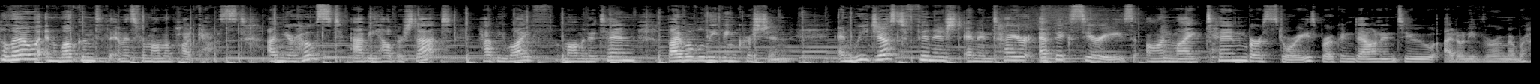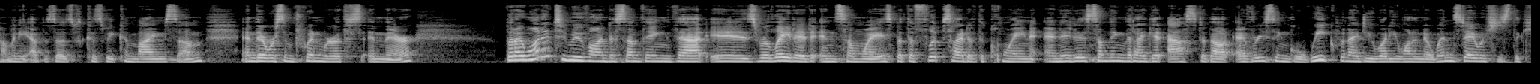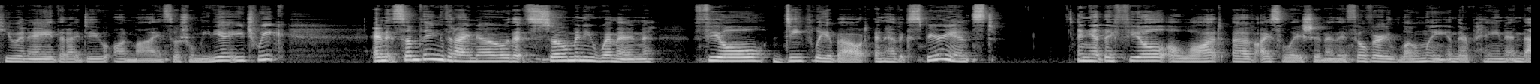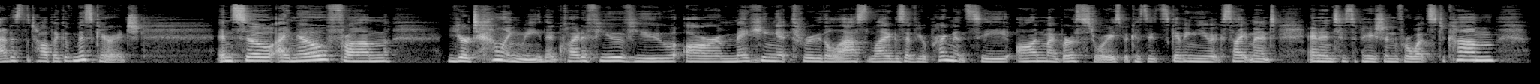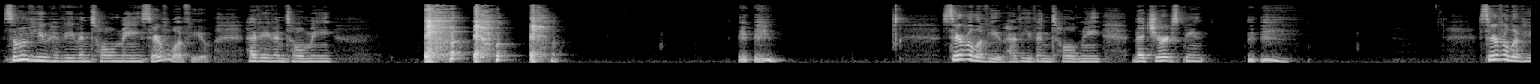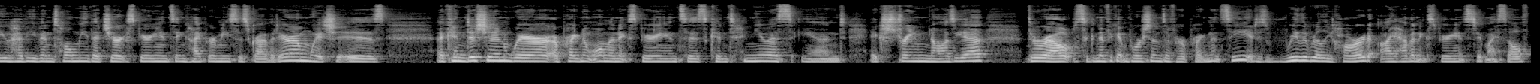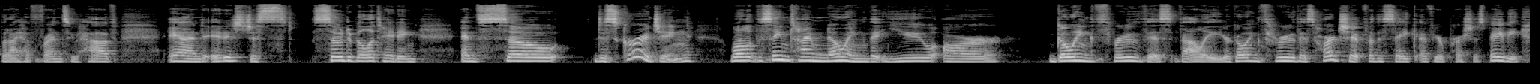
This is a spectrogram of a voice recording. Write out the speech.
Hello, and welcome to the M is for Mama podcast. I'm your host, Abbie Halberstadt, happy wife, mom a 10, Bible believing Christian. And we just finished an entire epic series on my 10 birth stories, broken down into I don't even remember how many episodes because we combined some, and there were some twin births in there. But I wanted to move on to something that is related in some ways, but the flip side of the coin. And it is something that I get asked about every single week when I do What Do You Want to Know Wednesday, which is the Q&A that I do on my social media each week. And it's something that I know that so many women feel deeply about and have experienced and yet they feel a lot of isolation and they feel very lonely in their pain and that is the topic of miscarriage. And so I know from you're telling me that quite a few of you are making it through the last legs of your pregnancy on my birth stories because it's giving you excitement and anticipation for what's to come. Some of you have even told me, several of you have even told me. several of you have even told me that you're experiencing Several of you have even told me that you're experiencing hyperemesis gravidarum, which is a condition where a pregnant woman experiences continuous and extreme nausea throughout significant portions of her pregnancy. It is really, really hard. I haven't experienced it myself, but I have friends who have, and it is just so debilitating and so discouraging, while at the same time knowing that you are going through this valley, you're going through this hardship for the sake of your precious baby.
